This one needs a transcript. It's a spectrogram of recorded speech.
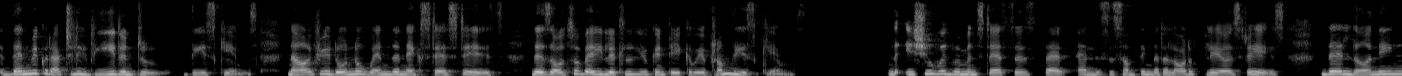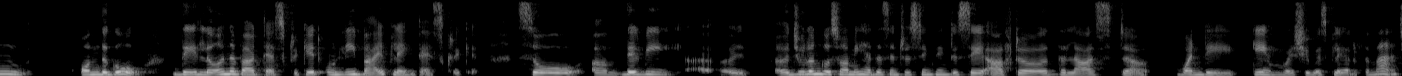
then we could actually read into these games. Now, if you don't know when the next test is, there's also very little you can take away from these games. The issue with women's tests is that, and this is something that a lot of players raise, they're learning on the go. They learn about test cricket only by playing test cricket. So um, there'll be. Uh, uh, Goswami had this interesting thing to say after the last uh, one day game where she was player of the match,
